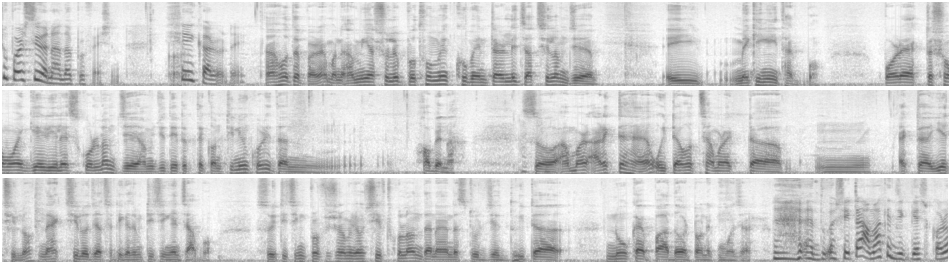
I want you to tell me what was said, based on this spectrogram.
to pursue another profession সেই কারণে। হ্যাঁ হতে পারে। মানে আমি আসলে প্রথমে খুব এন্টায়ারলি চাচ্ছিলাম যে এই মেকিংয়েই থাকব। পরে একটা সময় গিয়ে রিয়েলাইজ করলাম যে আমি যদি এটাতে কন্টিনিউ করি দেন হবে না। সো আমার আরেকটা হ্যাঁ ওইটা হচ্ছে আমার একটা একটা ইয়ে ছিল ন্যাক ছিল যে আচ্ছা ঠিক আছে আমি টিচিংয়ে যাব। সো এই টিচিং প্রফেশন আমি যখন শিফট করলাম দেন আই আন্ডারস্টুড যে দুইটা নৌকায় পা দেওয়াটা অনেক মজার। সেটা আমাকে জিজ্ঞেস করো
